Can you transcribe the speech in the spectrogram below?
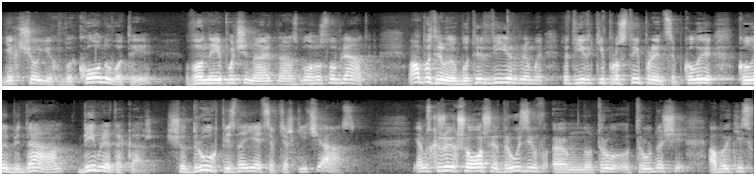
якщо їх виконувати, вони починають нас благословляти. Вам потрібно бути вірними. Це є такий простий принцип. Коли, коли біда, Біблія так каже, що друг пізнається в тяжкий час. Я вам скажу, якщо у ваших друзів ем, ну, труднощі або якісь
